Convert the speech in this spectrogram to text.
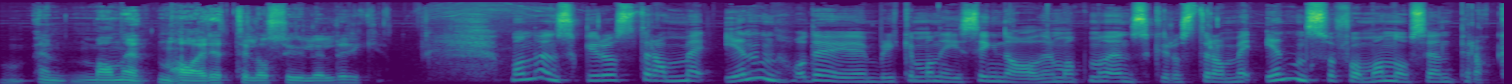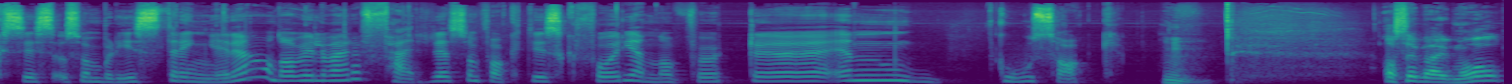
man enten har rett til asyl eller ikke? Man ønsker å stramme inn, og det øyeblikket man gir signaler om at man ønsker å stramme inn, så får man også en praksis som blir strengere, og da vil det være færre som faktisk får gjennomført eh, en god sak. Mm. Astrid Bergmål,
